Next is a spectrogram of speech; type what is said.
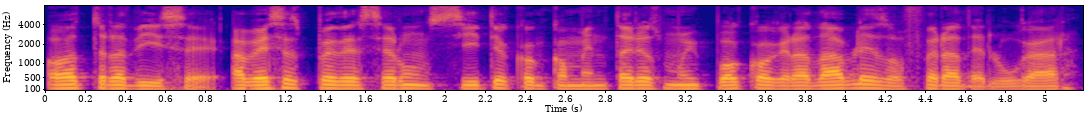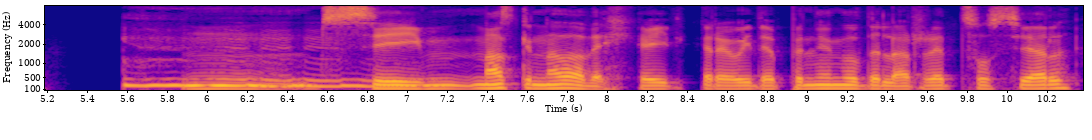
Otra dice, a veces puede ser un sitio con comentarios muy poco agradables o fuera de lugar. Mm, sí, más que nada de hate, creo, y dependiendo de la red social.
